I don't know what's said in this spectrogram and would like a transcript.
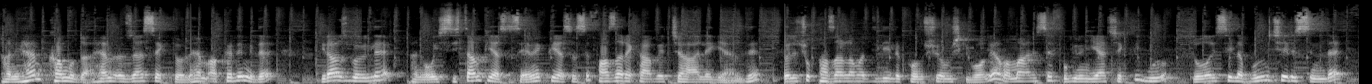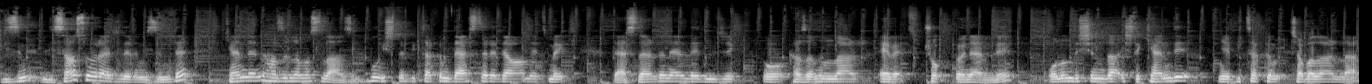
hani hem kamuda hem özel sektörde hem akademide biraz böyle hani o istihdam piyasası, emek piyasası fazla rekabetçi hale geldi. Böyle çok pazarlama diliyle konuşuyormuş gibi oluyor ama maalesef bugünün gerçekliği bu. Dolayısıyla bunun içerisinde bizim lisans öğrencilerimizin de kendilerini hazırlaması lazım. Bu işte bir takım derslere devam etmek, derslerden elde edilecek o kazanımlar evet çok önemli. Onun dışında işte kendi e, bir takım çabalarla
